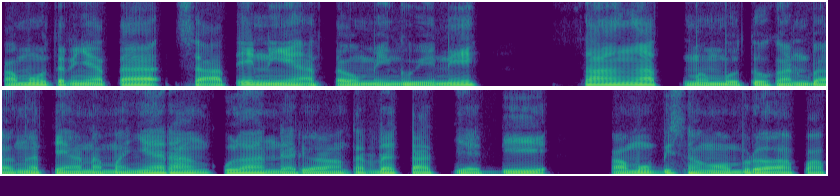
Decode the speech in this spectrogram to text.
kamu ternyata saat ini atau minggu ini sangat membutuhkan banget yang namanya rangkulan dari orang terdekat. Jadi kamu bisa ngobrol apa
